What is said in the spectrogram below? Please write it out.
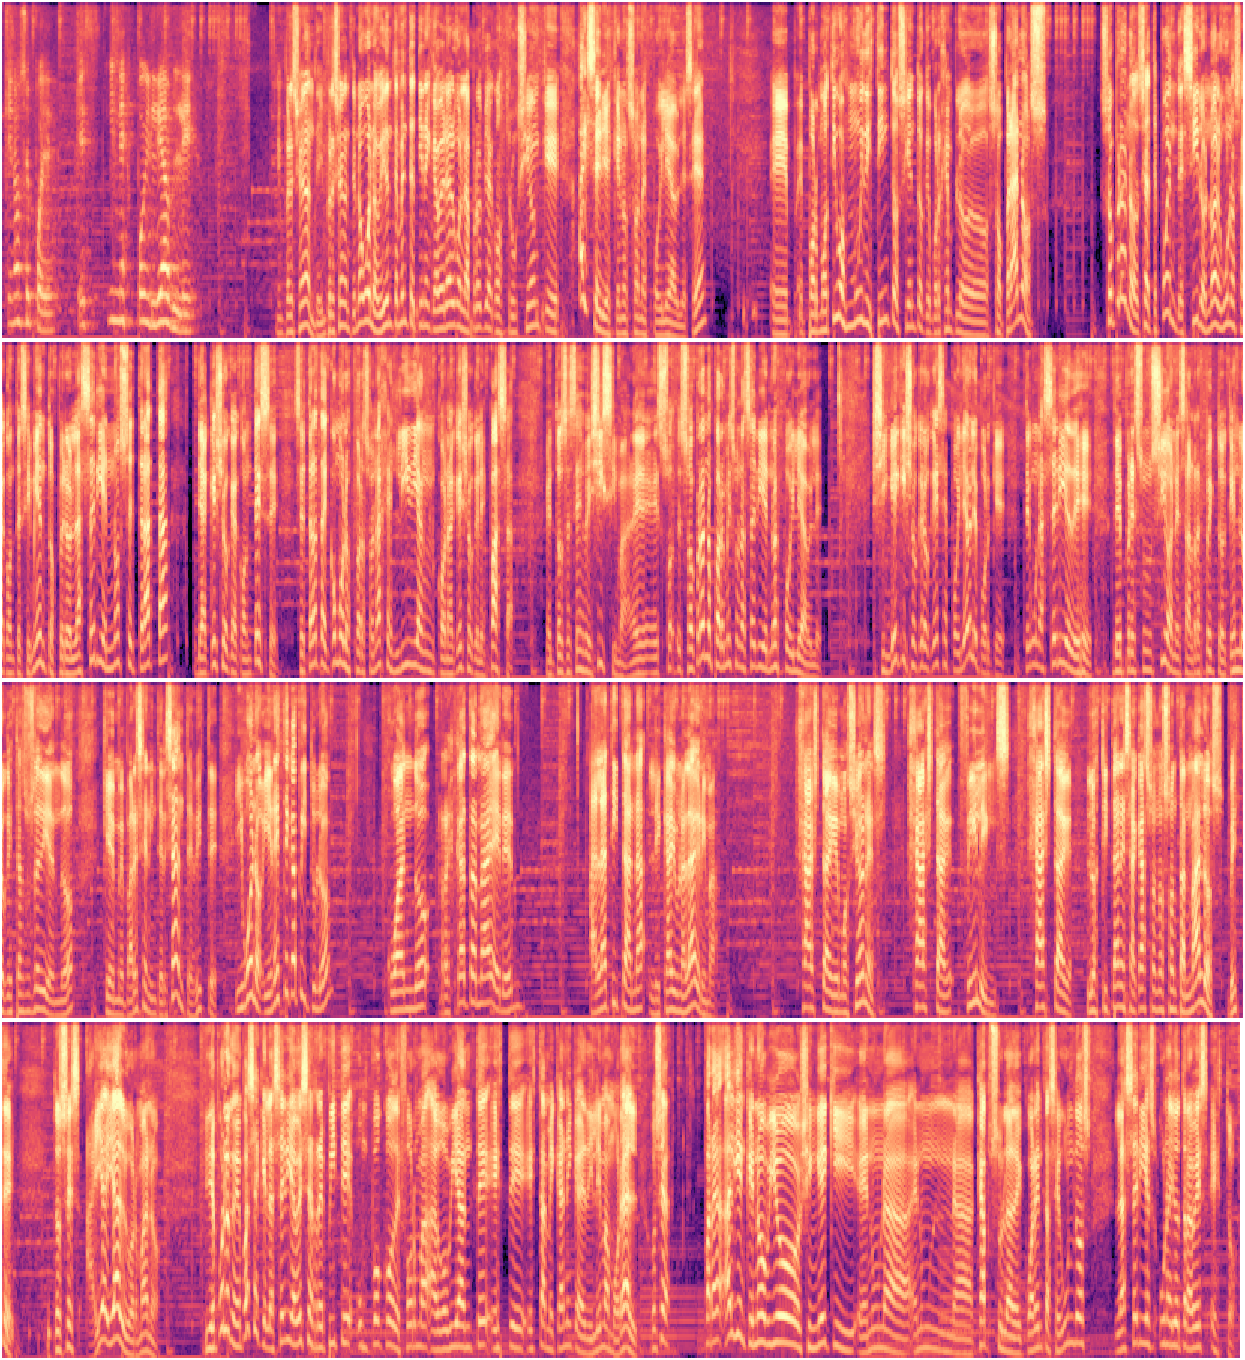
que no se puede. Es inespoileable. Impresionante, impresionante. No, bueno, evidentemente tiene que haber algo en la propia construcción que. Hay series que no son spoileables, ¿eh? Eh, por motivos muy distintos, siento que, por ejemplo, Sopranos. Sopranos, o sea, te pueden decir o no algunos acontecimientos, pero la serie no se trata de aquello que acontece. Se trata de cómo los personajes lidian con aquello que les pasa. Entonces es bellísima. Eh, So- Sopranos para mí es una serie no spoileable. Shingeki yo creo que es spoileable porque tengo una serie de, de presunciones al respecto de qué es lo que está sucediendo que me parecen interesantes, ¿viste? Y bueno, y en este capítulo, cuando rescatan a Eren, a la titana le cae una lágrima. Hashtag emociones, hashtag feelings, hashtag los titanes acaso no son tan malos, ¿viste? Entonces ahí hay algo, hermano. Y después lo que me pasa es que la serie a veces repite un poco de forma agobiante este, esta mecánica de dilema moral. O sea, para alguien que no vio Shingeki en una, en una cápsula de 40 segundos, la serie es una y otra vez esto.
